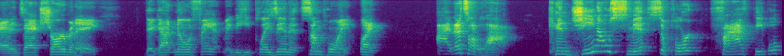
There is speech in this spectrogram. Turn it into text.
added Zach Charbonnet they got Noah Fant. Maybe he plays in at some point. Like, I, that's a lot. Can Geno Smith support five people?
